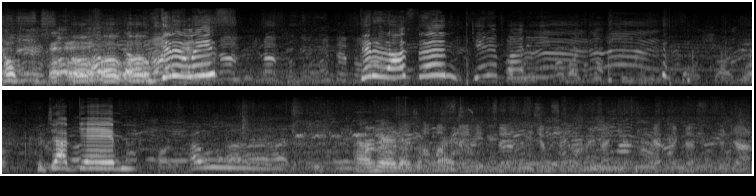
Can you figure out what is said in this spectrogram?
Oh, oh, oh. oh. Get it, Elise. Get up. Get up. Get that ball. Get it, Austin. Get it, buddy. Good job, Gabe. Oh, here it is, of course. Stay, stay, give him support right back here. Yep, like this. Good job.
